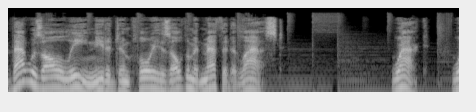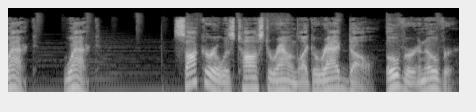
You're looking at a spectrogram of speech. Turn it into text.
That was all Lee needed to employ his ultimate method at last. Whack, whack, whack. Sakura was tossed around like a rag doll, over and over.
